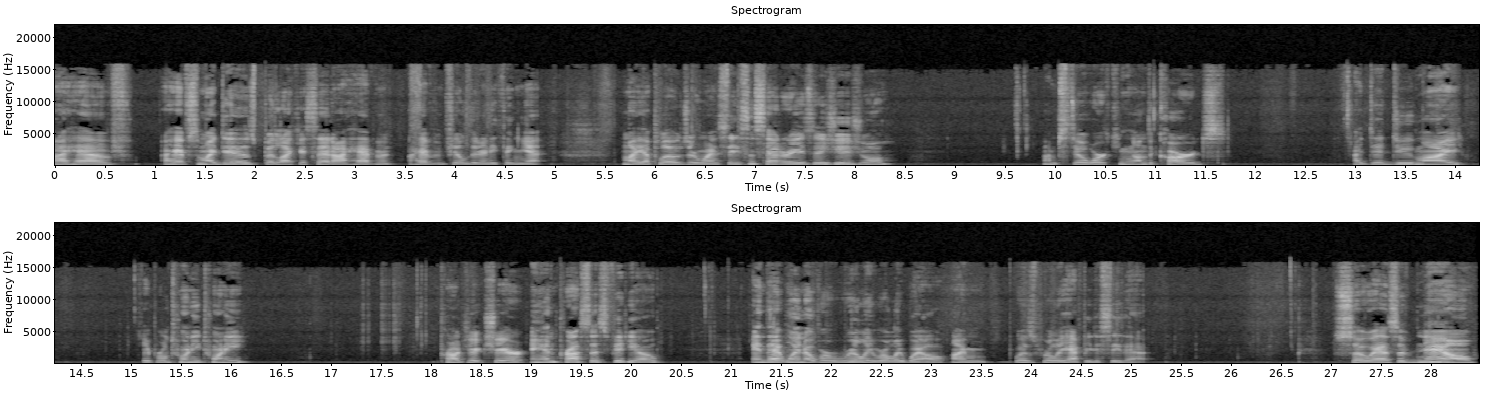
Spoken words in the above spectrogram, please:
I have I have some ideas, but like I said, I haven't I haven't filled in anything yet. My uploads are Wednesdays and Saturdays as usual. I'm still working on the cards. I did do my April 2020 project share and process video and that went over really really well. I'm was really happy to see that. So as of now,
